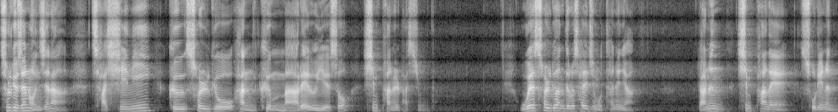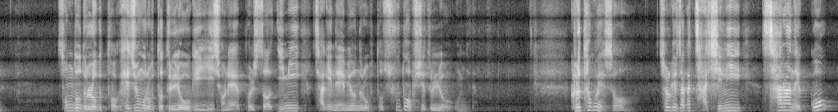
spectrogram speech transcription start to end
설교자는 언제나 자신이 그 설교한 그 말에 의해서 심판을 받습니다. 왜 설교한 대로 살지 못하느냐? 라는 심판의 소리는 성도들로부터 회중으로부터 들려오기 이전에 벌써 이미 자기 내면으로부터 수도 없이 들려옵니다. 그렇다고 해서 설교자가 자신이 살아냈고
